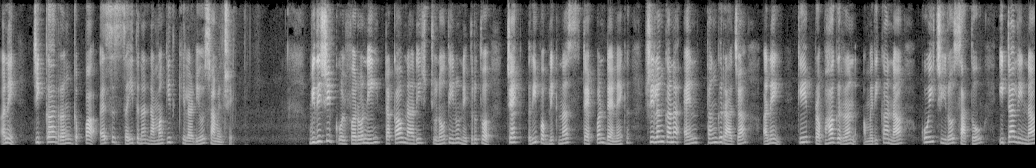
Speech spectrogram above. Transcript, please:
અને ચિક્કા રંગપ્પા એસ સહિતના નામાંકિત ખેલાડીઓ સામેલ છે. વિદેશી ગોલ્ફરોની ટકાવનારી ચુનૌતીનું નેતૃત્વ ચેક રિપબ્લિકના સ્ટેપન ડેનેક, શ્રીલંકાના એન થંગરાજા અને કે પ્રભાકરન, અમેરિકાના કોઇચિરો સાતો, ઇટાલીના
